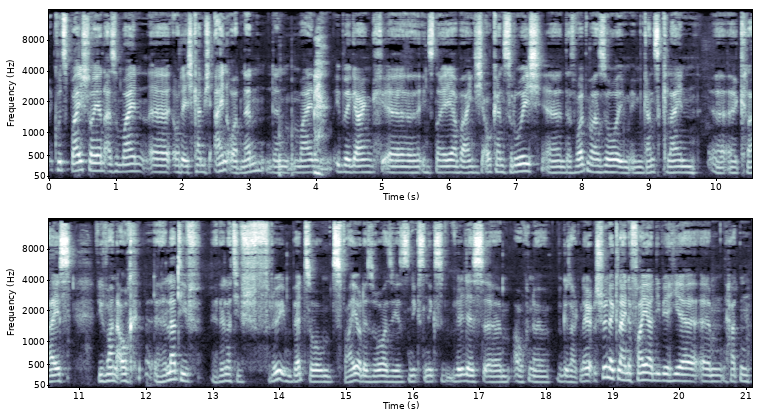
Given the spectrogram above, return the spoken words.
äh, kurz beisteuern. Also mein, äh, oder ich kann mich einordnen, denn mein Übergang äh, ins neue Jahr war eigentlich auch ganz ruhig. Äh, das wollten wir so im, im ganz kleinen äh, äh Kreis. Wir waren auch relativ relativ früh im Bett, so um zwei oder so. Also jetzt nichts nichts Wildes. Ähm, auch eine, wie gesagt, eine schöne kleine Feier, die wir hier ähm, hatten.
